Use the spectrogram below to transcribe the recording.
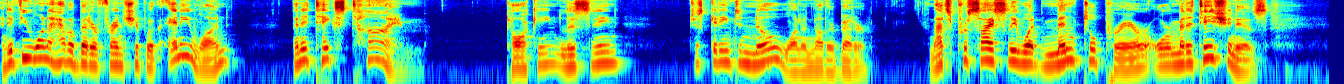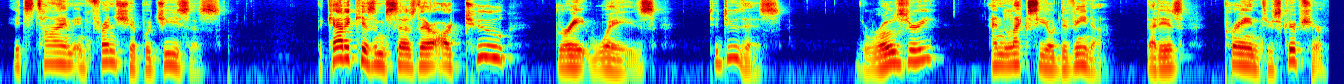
And if you want to have a better friendship with anyone, then it takes time. Talking, listening, just getting to know one another better. And that's precisely what mental prayer or meditation is it's time in friendship with Jesus. The Catechism says there are two great ways to do this the Rosary and Lectio Divina, that is, praying through Scripture.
